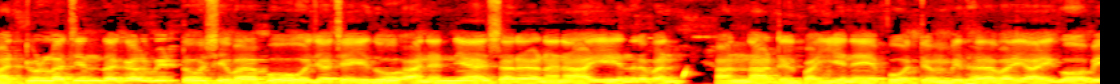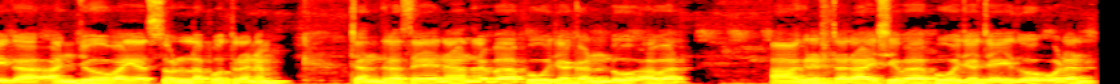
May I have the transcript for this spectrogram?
മറ്റുള്ള ചിന്തകൾ വിട്ടു ശിവപൂജ ചെയ്തു അനന്യ ശരണനായി നൃപൻ. അന്നാട്ടിൽ പയ്യനെ പോറ്റും വിധവയായി ഗോപിക. അഞ്ചു വയസ്സുള്ള പുത്രനും ചന്ദ്രസേന നൃപ പൂജ കണ്ടു അവർ. ആകൃഷ്ടരായി ശിവപൂജ ചെയ്തു ഉടൻ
